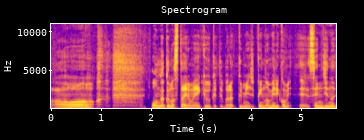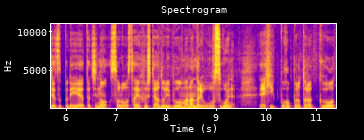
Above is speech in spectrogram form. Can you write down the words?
あ音楽のスタイルも影響を受けてブラックミュージックにのめり込み、えー先人のジャズプレイヤーたちのソロを財布してアドリブを学んだりおおすごいね、えーヒップホップのトラックを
